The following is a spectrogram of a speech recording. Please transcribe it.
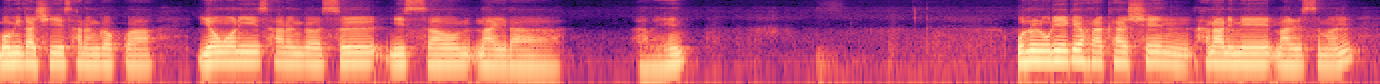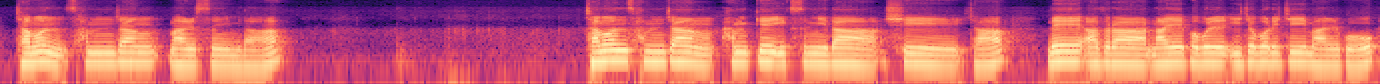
몸이 다시 사는 것과 영원히 사는 것을 믿사옵나이다. 아멘. 오늘 우리에게 허락하신 하나님의 말씀은 잠언 3장 말씀입니다. 잠언 3장 함께 읽습니다. 시작. 내 아들아 나의 법을 잊어버리지 말고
